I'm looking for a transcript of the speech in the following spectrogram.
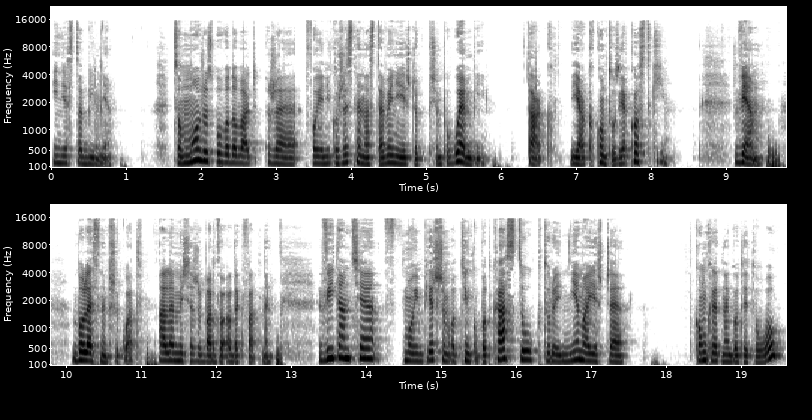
i niestabilnie co może spowodować, że Twoje niekorzystne nastawienie jeszcze się pogłębi. Tak, jak kontuzja kostki. Wiem, bolesny przykład, ale myślę, że bardzo adekwatny. Witam Cię w moim pierwszym odcinku podcastu, który nie ma jeszcze konkretnego tytułu.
